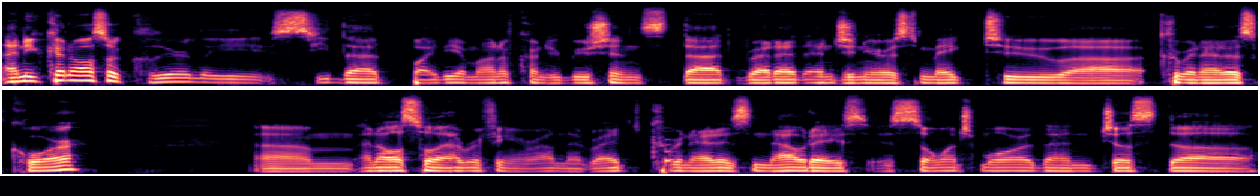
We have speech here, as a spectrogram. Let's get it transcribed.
And you can also clearly see that by the amount of contributions that Red Hat engineers make to uh, Kubernetes core. Um, and also everything around that, right? Kubernetes nowadays is so much more than just the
